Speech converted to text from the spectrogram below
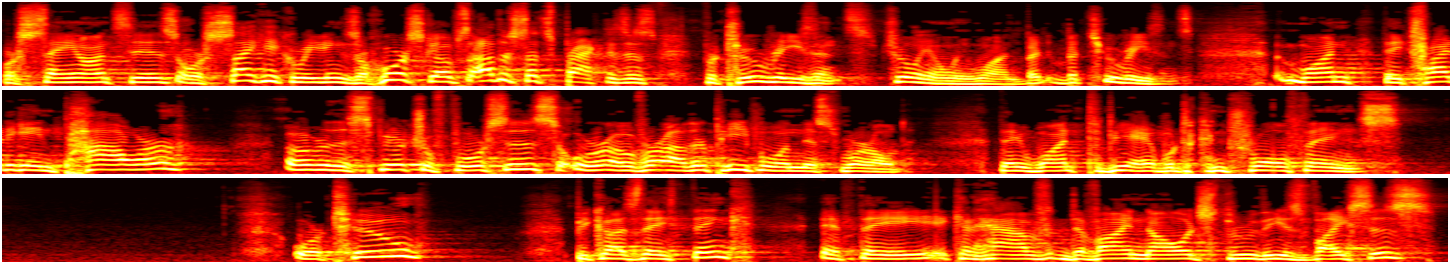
or seances or psychic readings or horoscopes, other such practices for two reasons. Truly only one, but, but two reasons. One, they try to gain power over the spiritual forces or over other people in this world. They want to be able to control things. Or two, because they think if they can have divine knowledge through these vices,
